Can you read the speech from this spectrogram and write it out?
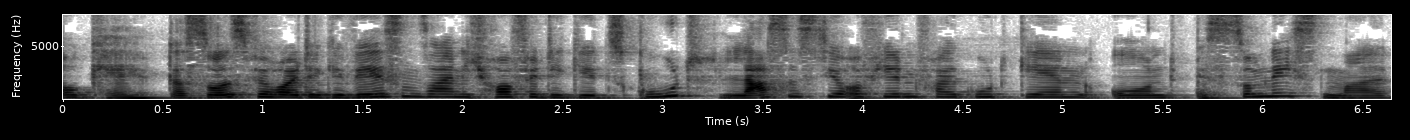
Okay, das soll es für heute gewesen sein. Ich hoffe, dir geht's gut. Lass es dir auf jeden Fall gut gehen und bis zum nächsten Mal.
